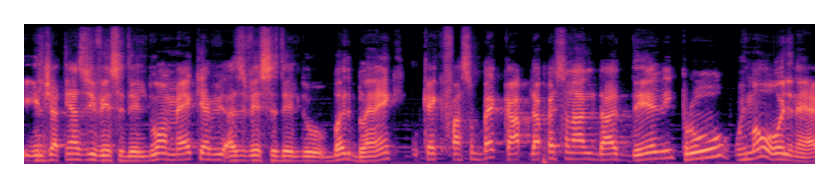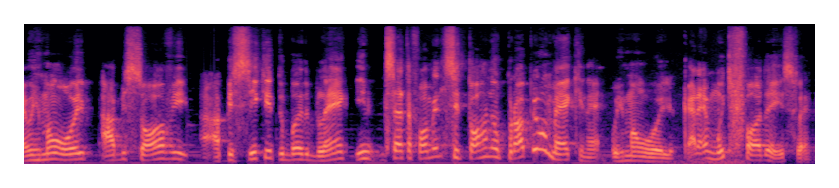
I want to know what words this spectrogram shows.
ele já tem as vivências dele do Omek e as vivências dele do Bud Blank, o que é que faça um backup da personalidade dele pro o irmão Olho, né? Aí o irmão Olho absorve a, a psique do Bud Blank e, de certa forma, ele se torna o próprio Omek, né? O irmão Olho. Cara, é muito foda isso, velho.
